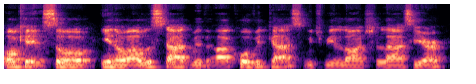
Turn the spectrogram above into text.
Okay, so you know I will start with our COVID Cast, which we launched last year.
